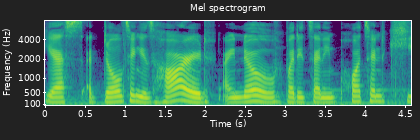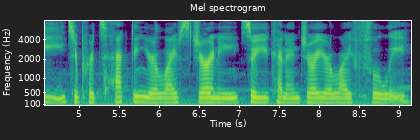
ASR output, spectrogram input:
Yes, adulting is hard, I know, but it's an important key to protecting your life's journey so you can enjoy your life fully.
